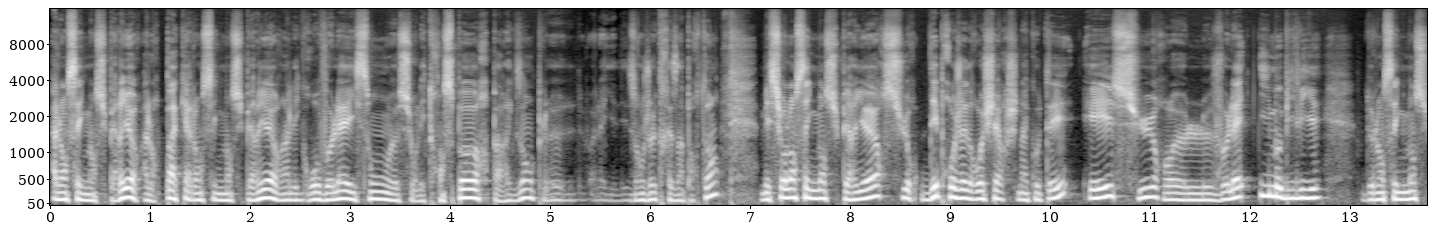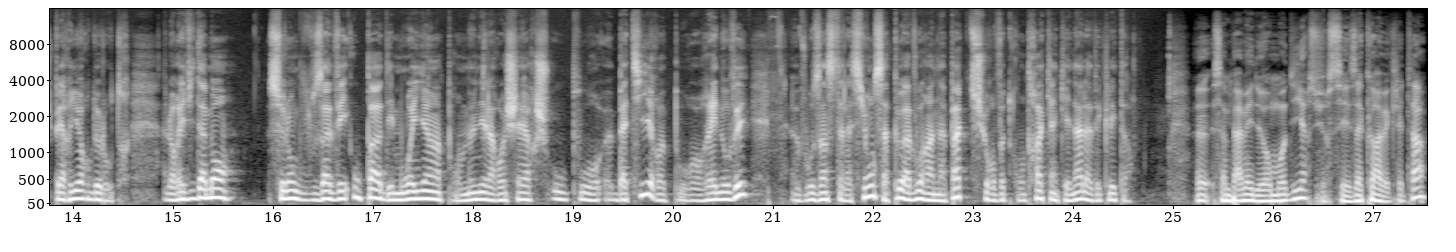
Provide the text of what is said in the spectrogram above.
à l'enseignement supérieur. Alors pas qu'à l'enseignement supérieur, hein. les gros volets sont sur les transports par exemple, enjeux très importants, mais sur l'enseignement supérieur, sur des projets de recherche d'un côté et sur euh, le volet immobilier de l'enseignement supérieur de l'autre. Alors évidemment, selon que vous avez ou pas des moyens pour mener la recherche ou pour bâtir, pour rénover euh, vos installations, ça peut avoir un impact sur votre contrat quinquennal avec l'État. Euh, ça me permet de rebondir sur ces accords avec l'État.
